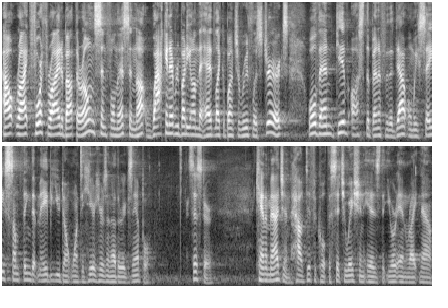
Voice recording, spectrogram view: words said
outright forthright about their own sinfulness and not whacking everybody on the head like a bunch of ruthless jerks. Well, then give us the benefit of the doubt when we say something that maybe you don't want to hear. Here's another example. Sister, can't imagine how difficult the situation is that you're in right now,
